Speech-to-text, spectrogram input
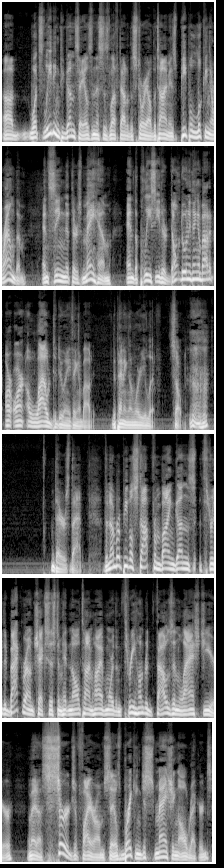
uh, what's leading to gun sales, and this is left out of the story all the time, is people looking around them and seeing that there's mayhem, and the police either don't do anything about it or aren't allowed to do anything about it, depending on where you live. So there's that. The number of people stopped from buying guns through the background check system hit an all time high of more than 300,000 last year. amid a surge of firearm sales, breaking, just smashing all records.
